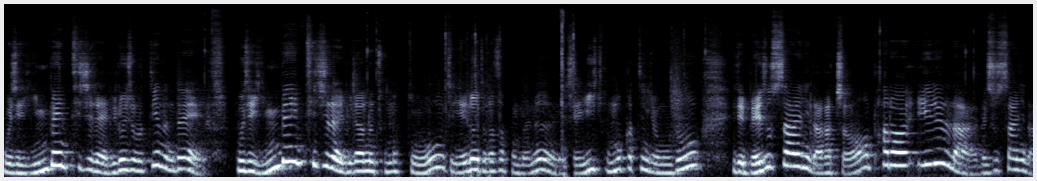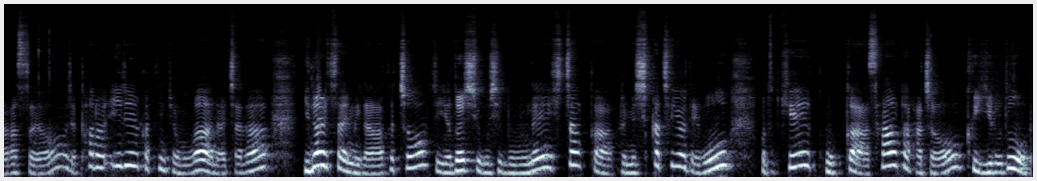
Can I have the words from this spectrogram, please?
뭐 이제 인벤티지 랩 이런 식으로 뛰는데 뭐 이제 인벤티지 랩이라는 종목도 이제 예를 들어서 보면은 이제 이 종목 같은 경우도 이제 매수 사인이 나갔죠. 8월 1일 날 매수 사인이 나갔어요. 이제 8월 1일 같은 경우가 날짜가 이날짜입니다. 그쵸? 이제 8시 55분에 시장가 그러면 시가 체결되고 어떻게 고가 상한가 가죠. 그 이후로도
